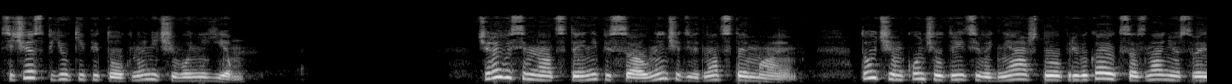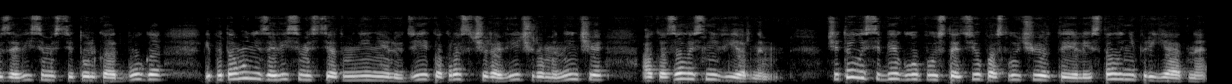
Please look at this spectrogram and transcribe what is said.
Сейчас пью кипяток, но ничего не ем. Вчера восемнадцатое не писал, нынче девятнадцатое мая. То, чем кончил третьего дня, что привыкаю к сознанию своей зависимости только от Бога и потому независимости от мнения людей, как раз вчера вечером и нынче оказалось неверным. Читала себе глупую статью по случаю Эртеля и стало неприятно,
